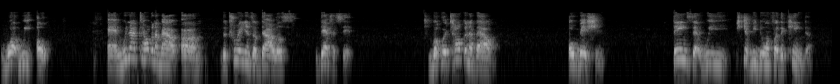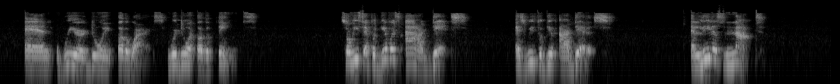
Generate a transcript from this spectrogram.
what we owe. And we're not talking about um, the trillions of dollars deficit, but we're talking about omission things that we should be doing for the kingdom. And we're doing otherwise. We're doing other things. So he said forgive us our debts as we forgive our debtors. And lead us not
